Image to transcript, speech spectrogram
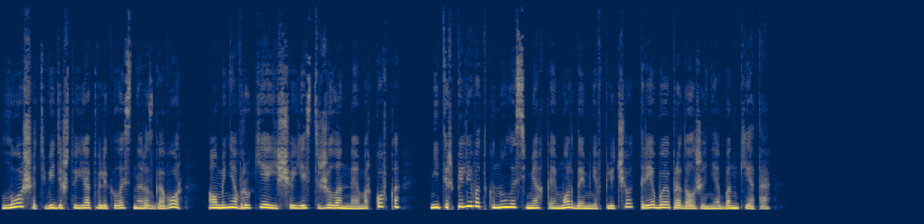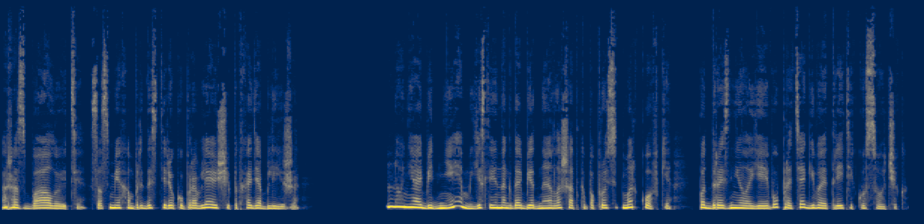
Лошадь, видя, что я отвлеклась на разговор, а у меня в руке еще есть желанная морковка, нетерпеливо ткнулась мягкой мордой мне в плечо, требуя продолжения банкета. «Разбалуете», — со смехом предостерег управляющий, подходя ближе — «Ну, не обеднеем, если иногда бедная лошадка попросит морковки», — поддразнила я его, протягивая третий кусочек.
